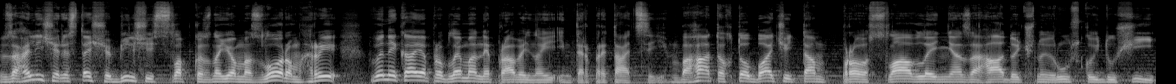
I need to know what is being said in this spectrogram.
Взагалі, через те, що більшість слабко знайома з лором гри, виникає проблема неправильної інтерпретації. Багато хто бачить там прославлення загадочної руської душі,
